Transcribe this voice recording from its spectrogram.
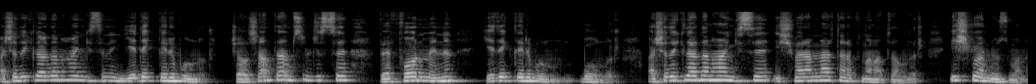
Aşağıdakilerden hangisinin yedekleri bulunur? Çalışan temsilcisi ve formenin yedekleri bulun- bulunur. Aşağıdakilerden hangisi işverenler tarafından atanılır? İş güvenliği uzmanı,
